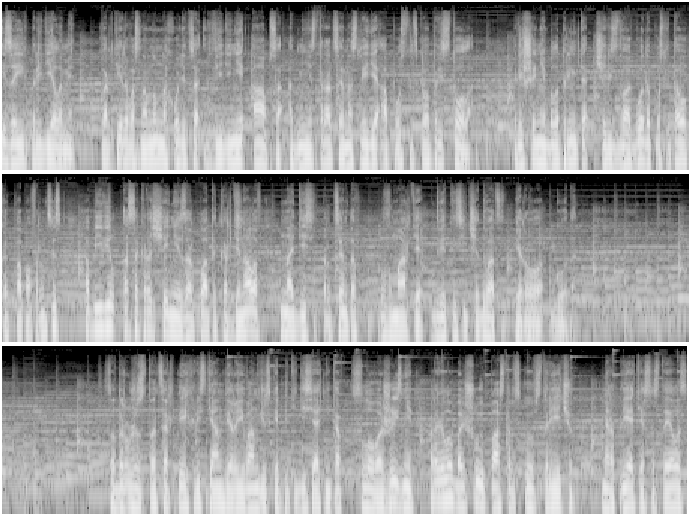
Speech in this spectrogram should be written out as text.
и за их пределами – Квартира в основном находится в ведении АПСа, администрация наследия апостольского престола. Решение было принято через два года после того, как Папа Франциск объявил о сокращении зарплаты кардиналов на 10% в марте 2021 года. Содружество церквей христиан вероевангельской пятидесятников «Слово жизни» провело большую пасторскую встречу. Мероприятие состоялось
